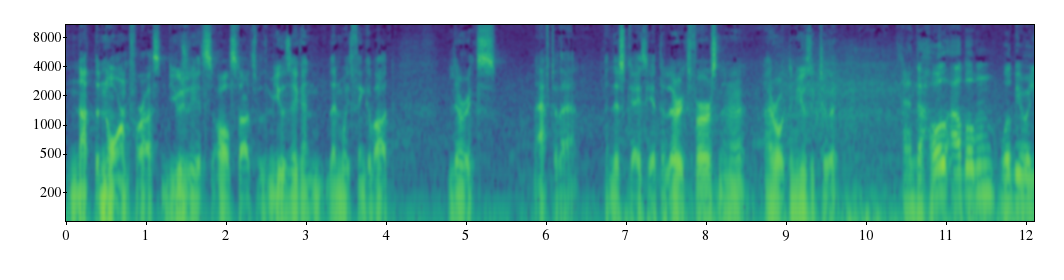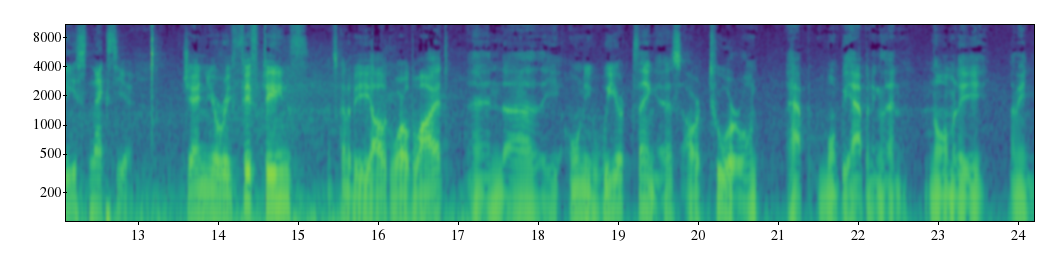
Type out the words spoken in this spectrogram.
not the norm for us. Usually, it's all starts with the music, and then we think about lyrics after that. in this case, he had the lyrics first, and then I wrote the music to it. And the whole album will be released next year. January 15th, it's going to be out worldwide. And uh, the only weird thing is our tour won't hap- won't be happening then. Normally, I mean,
